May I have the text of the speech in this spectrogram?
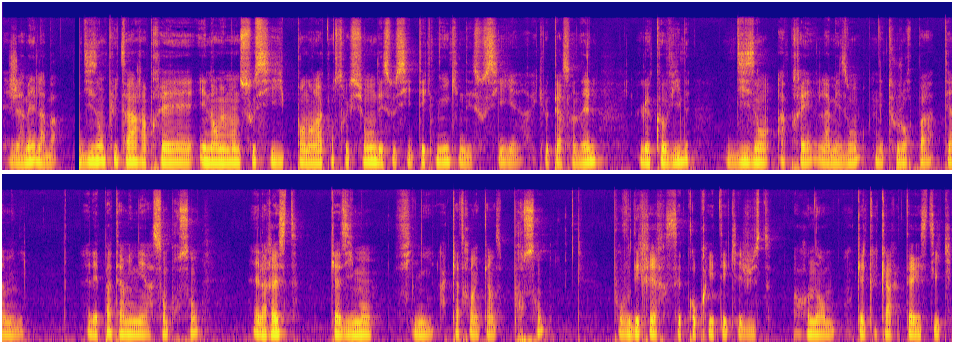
mais jamais là-bas. Dix ans plus tard, après énormément de soucis pendant la construction, des soucis techniques, des soucis avec le personnel, le Covid, dix ans après, la maison n'est toujours pas terminée. Elle n'est pas terminée à 100%, elle reste quasiment finie à 95%. Pour vous décrire cette propriété qui est juste hors norme en quelques caractéristiques,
